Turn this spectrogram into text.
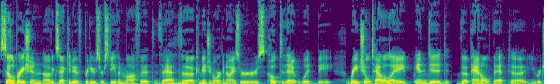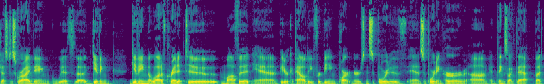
celebration of executive producer Steven Moffat that mm-hmm. the convention organizers hoped that it would be. Rachel Talalay ended the panel that uh, you were just describing with uh, giving giving a lot of credit to Moffat and Peter Capaldi for being partners and supportive and supporting her um, and things like that. But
